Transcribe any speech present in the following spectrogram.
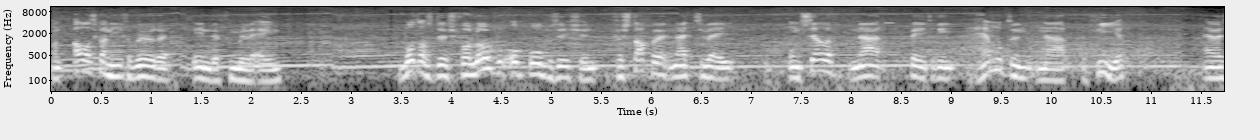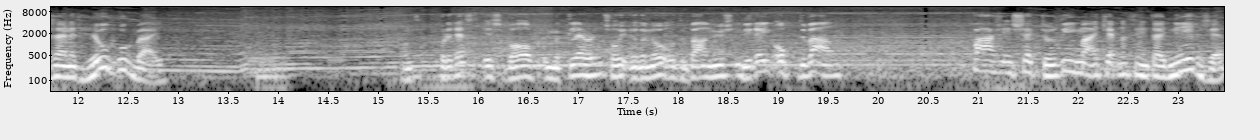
Want alles kan hier gebeuren in de Formule 1. Bottas dus voorlopig op pole position. Verstappen naar 2. Onszelf naar P3. Hamilton naar 4. En we zijn er heel vroeg bij. Want voor de rest is behalve een McLaren, sorry, een Renault op de baan. Nu is iedereen op de baan. Page in sector 3, maar ik heb nog geen tijd neergezet.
